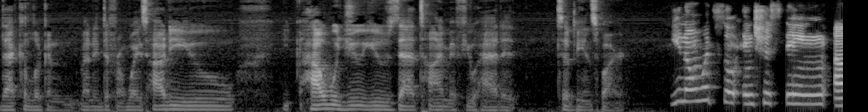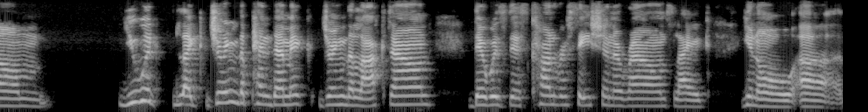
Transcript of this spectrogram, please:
that could look in many different ways. How do you how would you use that time if you had it to be inspired? You know what's so interesting? Um you would like during the pandemic, during the lockdown, there was this conversation around like, you know, uh,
